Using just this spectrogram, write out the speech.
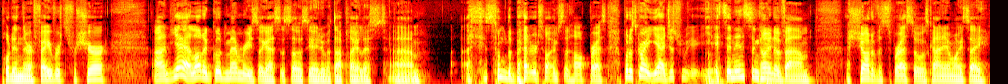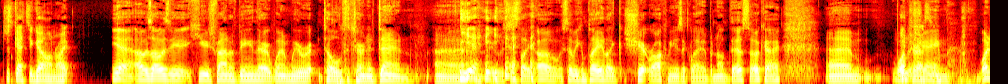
put in their favorites for sure. And yeah, a lot of good memories, I guess, associated with that playlist. Um, some of the better times than hot press, but it's great. Yeah, just it's an instant kind of um, a shot of espresso, as Kanye might say, just gets you going, right? Yeah, I was always a huge fan of being there when we were told to turn it down. Uh, Yeah, it was yeah. just like, oh, so we can play like shit rock music loud, but not this. Okay, um, what a shame. What?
